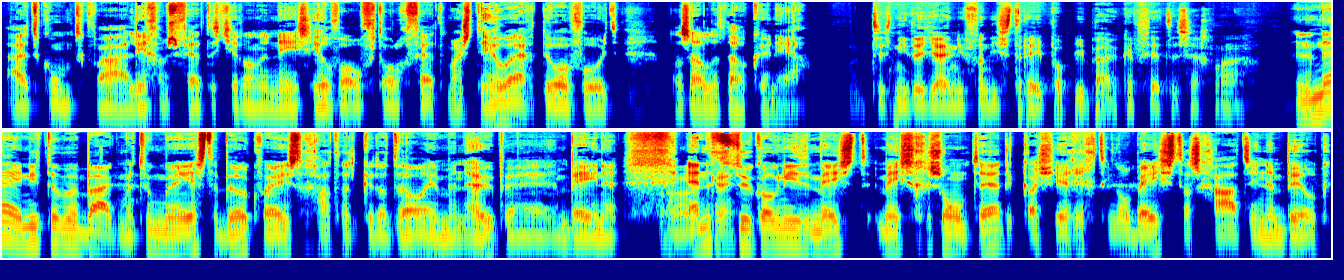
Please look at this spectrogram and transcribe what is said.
uitkomt qua lichaamsvet, dat je dan ineens heel veel overtollig vet. Maar als je het heel erg doorvoert, dan zal het wel kunnen, ja. Het is niet dat jij nu van die strepen op je buik hebt zitten, zeg maar. Nee, niet op mijn buik. Maar toen ik mijn eerste bulk was, had ik dat wel in mijn heupen en benen. Oh, okay. En het is natuurlijk ook niet het meest, meest gezond. Hè? Als je richting obesitas gaat in een bulk,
